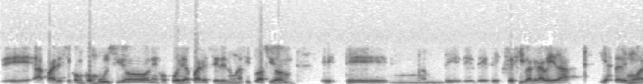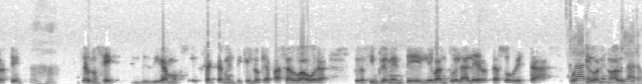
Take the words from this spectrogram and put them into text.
eh, aparece con convulsiones o puede aparecer en una situación este, de, excesiva gravedad y hasta de muerte. Yo no sé, digamos, exactamente qué es lo que ha pasado ahora, pero simplemente levanto el alerta sobre estas cuestiones, ¿no? A veces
